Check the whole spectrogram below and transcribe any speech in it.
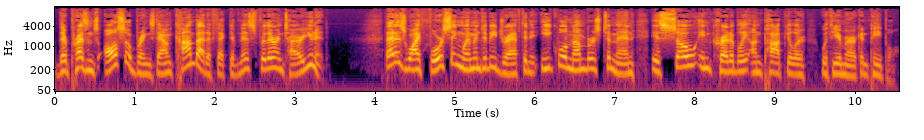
Their presence also brings down combat effectiveness for their entire unit. That is why forcing women to be drafted in equal numbers to men is so incredibly unpopular with the American people.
